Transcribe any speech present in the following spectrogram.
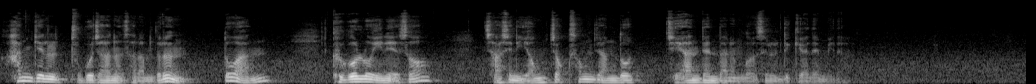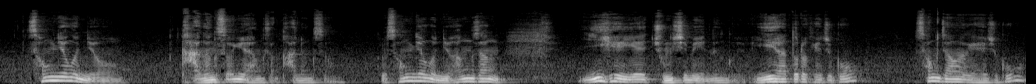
한계를 두고자 하는 사람들은 또한 그걸로 인해서 자신의 영적 성장도 제한된다는 것을 느껴야 됩니다. 성령은요, 가능성이 항상 가능성. 그 성령은요, 항상 이해의 중심에 있는 거예요. 이해하도록 해주고, 성장하게 해주고,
